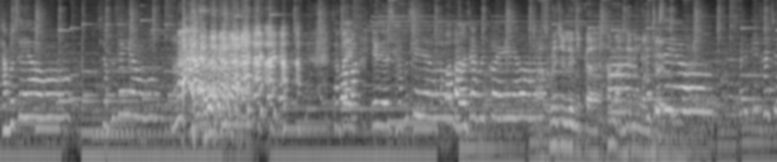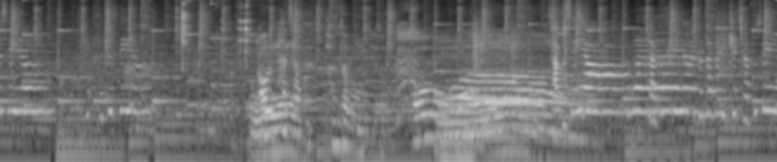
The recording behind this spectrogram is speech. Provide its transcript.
잡으세요. 잡으세요. 잡아. 여기 잡으세요. 뭐 잡을 거예요? 아 소리 지르니까 하면 안 되는 건줄 알고 가주세요. 이렇게 가주세요. 이렇게 가주세요. 어우, 판사. 판사봉께서 잡으세요. 잡으세요. 그러다가 이렇게 잡으세요.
